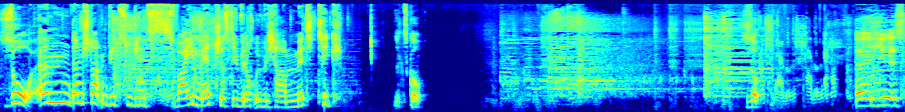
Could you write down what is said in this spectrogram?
So, ähm, dann starten wir zu den zwei Matches, die wir noch übrig haben mit Tick. Let's go. So. Äh, hier ist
